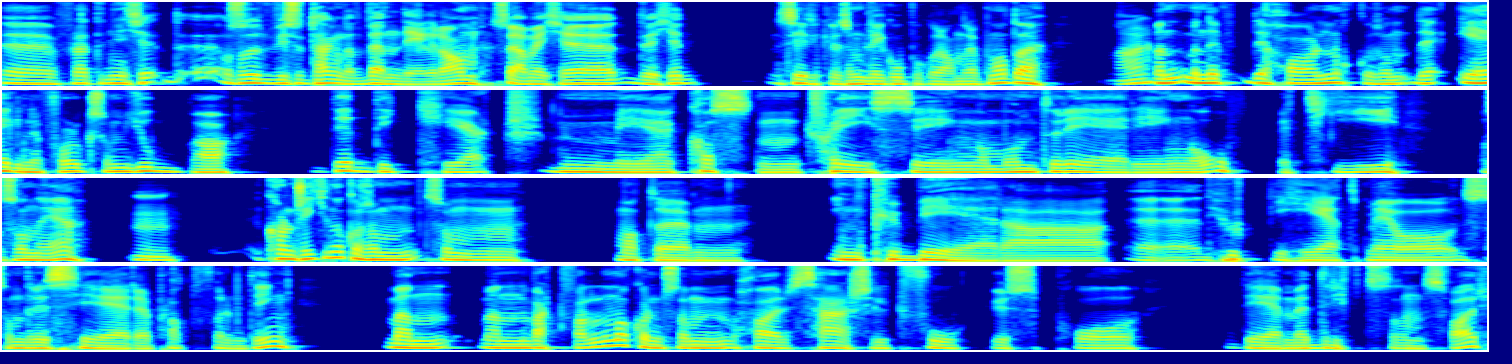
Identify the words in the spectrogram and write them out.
eh, for at den ikke, altså Hvis du tegner et Venn-diagram, så er de ikke, det er ikke en sirkel som ligger oppå hverandre. på en måte. Nei. Men, men det, det har noe sånn, det er egne folk som jobber dedikert med kasten tracing og monitorering og oppetid og sånn er. Mm. Kanskje ikke noe som, som på inkuberer eh, hurtighet med å standardisere plattformting, men, men i hvert fall noen som har særskilt fokus på det med driftsansvar.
